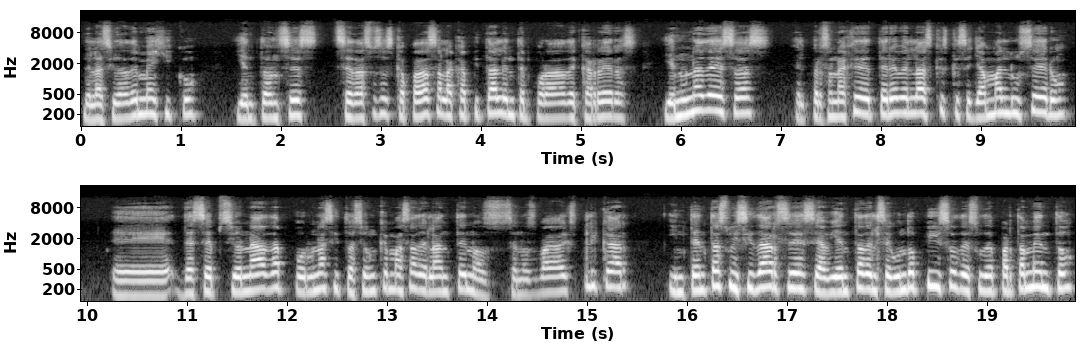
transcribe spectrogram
de la Ciudad de México y entonces se da sus escapadas a la capital en temporada de carreras. Y en una de esas, el personaje de Tere Velázquez que se llama Lucero eh, decepcionada por una situación que más adelante nos, se nos va a explicar, intenta suicidarse, se avienta del segundo piso de su departamento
